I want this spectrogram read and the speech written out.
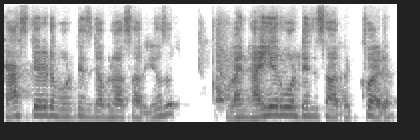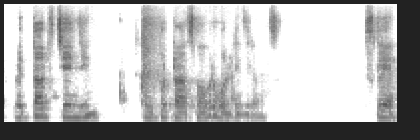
cascaded voltage doublers are used when higher voltages are required without changing input transformer voltage levels. It's clear.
